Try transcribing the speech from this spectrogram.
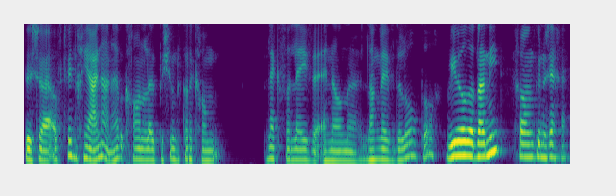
Dus over 20 jaar, nou, dan heb ik gewoon een leuk pensioen. Dan kan ik gewoon lekker van leven en dan uh, lang leven de lol, toch? Wie wil dat nou niet? Gewoon kunnen zeggen,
